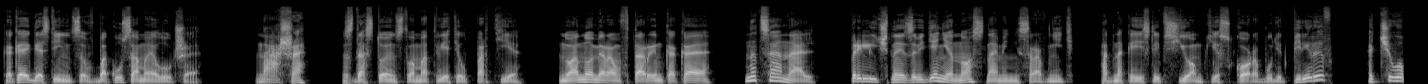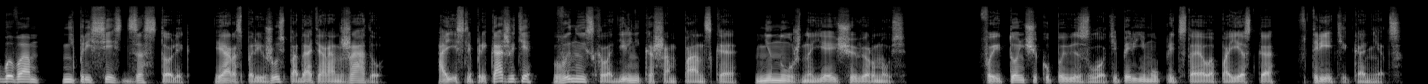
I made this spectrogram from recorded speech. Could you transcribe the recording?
«Какая гостиница в Баку самая лучшая?» «Наша», — с достоинством ответил портье. «Ну а номером вторым какая?» «Националь. Приличное заведение, но с нами не сравнить. Однако если в съемке скоро будет перерыв, отчего бы вам не присесть за столик? Я распоряжусь подать оранжаду. А если прикажете, выну из холодильника шампанское. Не нужно, я еще вернусь». Фаэтончику повезло, теперь ему предстояла поездка в третий конец.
